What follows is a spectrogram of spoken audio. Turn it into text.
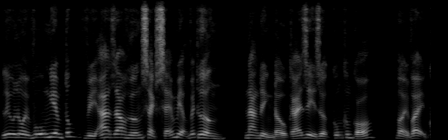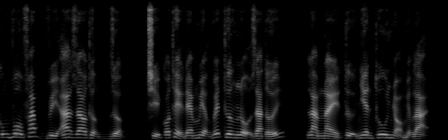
Lưu lôi vũ nghiêm túc vì A Giao hướng sạch sẽ miệng vết thương, nàng đỉnh đầu cái gì dược cũng không có, bởi vậy cũng vô pháp vì A Giao thượng dược, chỉ có thể đem miệng vết thương lộ ra tới, làm này tự nhiên thu nhỏ miệng lại.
